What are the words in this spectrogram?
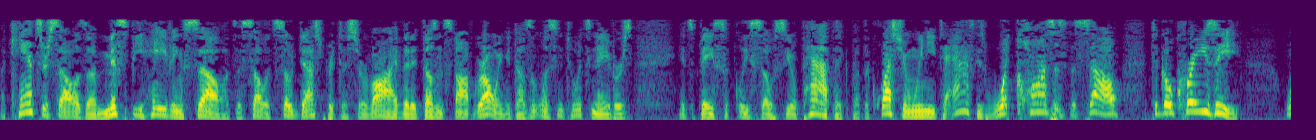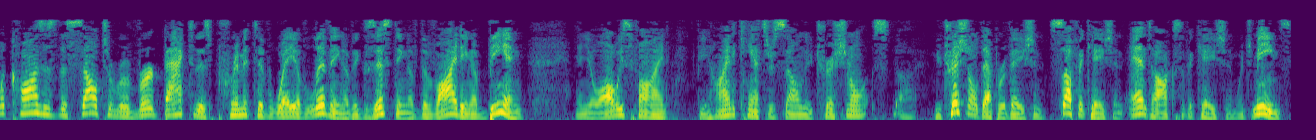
A cancer cell is a misbehaving cell. It's a cell that's so desperate to survive that it doesn't stop growing. It doesn't listen to its neighbors. It's basically sociopathic. But the question we need to ask is what causes the cell to go crazy? What causes the cell to revert back to this primitive way of living, of existing, of dividing, of being? And you'll always find behind a cancer cell nutritional, uh, nutritional deprivation, suffocation, and toxification, which means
